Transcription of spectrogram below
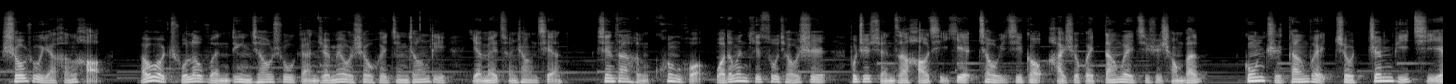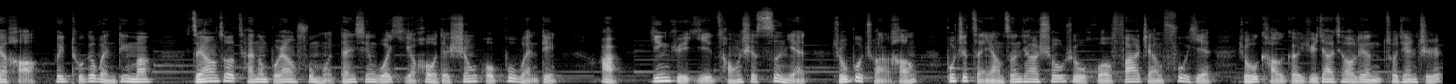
收入也很好，而我除了稳定教书，感觉没有社会竞争力，也没存上钱。现在很困惑，我的问题诉求是不知选择好企业、教育机构，还是回单位继续上班。公职单位就真比企业好？会图个稳定吗？怎样做才能不让父母担心我以后的生活不稳定？二英语已从事四年，如不转行，不知怎样增加收入或发展副业，如考个瑜伽教练做兼职。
